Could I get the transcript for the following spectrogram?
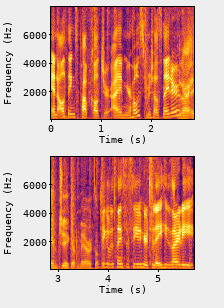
and all things pop culture. I am your host, Michelle Snyder. And I am Jacob Miracle. Jacob, it's nice to see you here today. He's already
